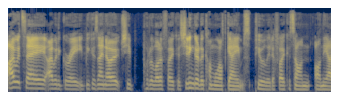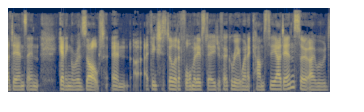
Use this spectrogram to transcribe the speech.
I would say I would agree because I know she put a lot of focus. She didn't go to the Commonwealth Games purely to focus on on the Ardennes and getting a result. And I think she's still at a formative stage of her career when it comes to the Ardennes. So I would,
